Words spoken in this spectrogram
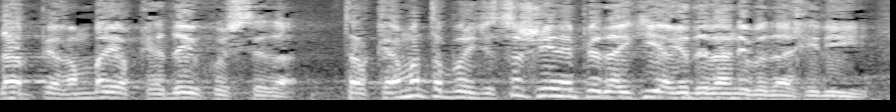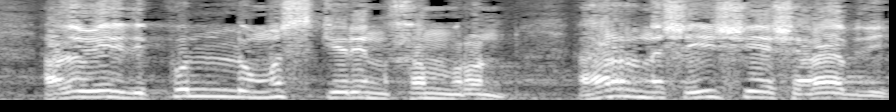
دا پیغمبر یو قاعده خوسته ده. تر قیامت پورې چې څه شي نه پیدا کی هغه دلانه به داخلي هغه ویل دي کل مسکر خمر هر نشیشی شراب دي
